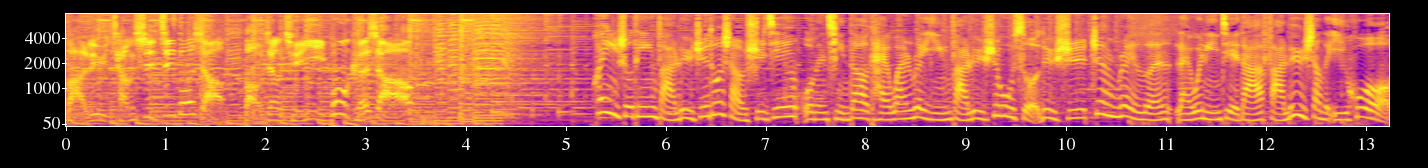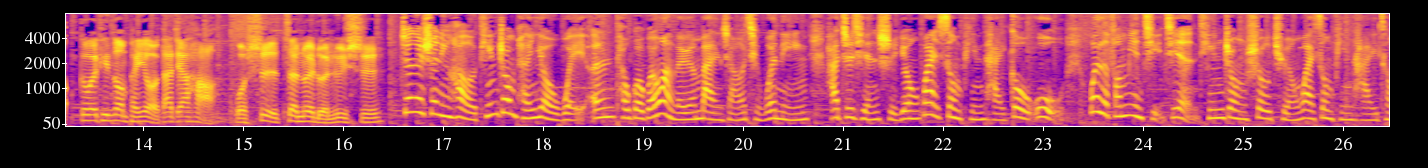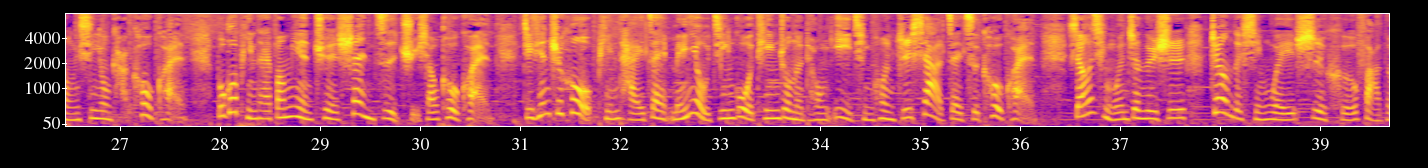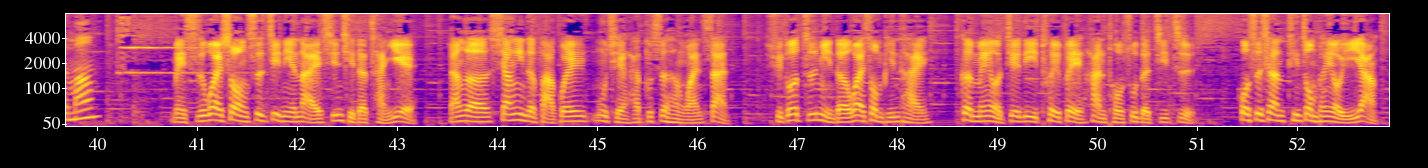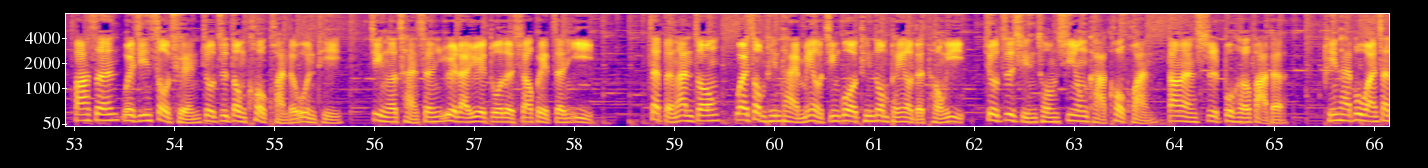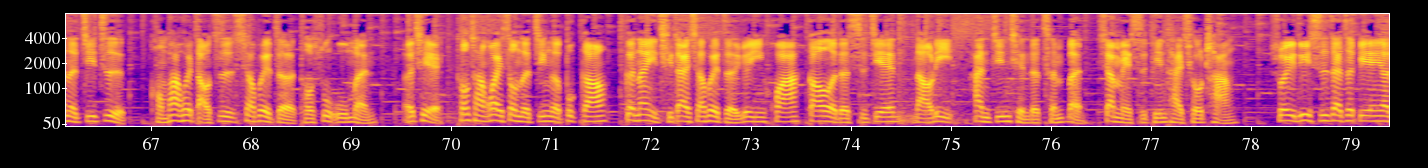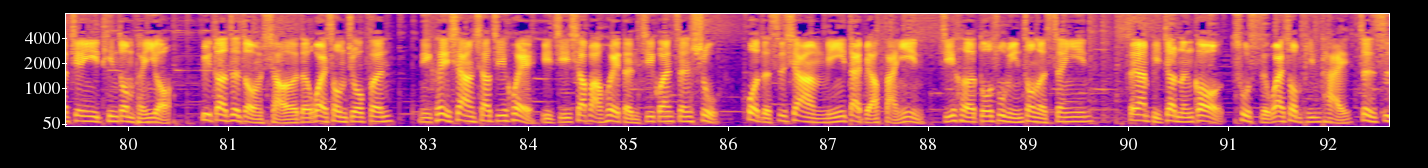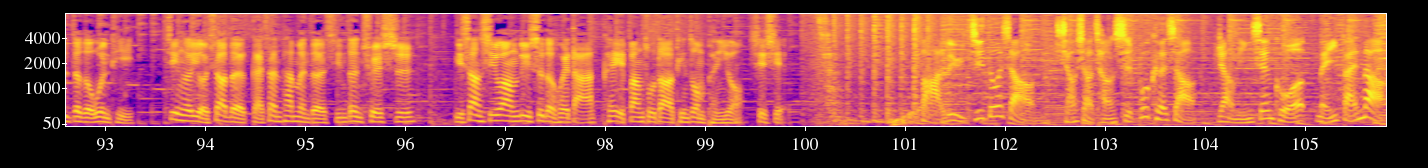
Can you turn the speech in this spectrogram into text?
法律常识知多少？保障权益不可少。欢迎收听《法律知多少》时间，我们请到台湾瑞银法律事务所律师郑瑞伦来为您解答法律上的疑惑。各位听众朋友，大家好，我是郑瑞伦律师。郑律师您好，听众朋友韦恩透过官网留言板想要请问您，他之前使用外送平台购物，为了方便起见，听众授权外送平台从信用卡扣款，不过平台方面却擅自取消扣款。几天之后，平台在没有经过听众的同意情况之下，再次扣款，想要请问郑律师，这样的行为是合法的吗？美食外送是近年来兴起的产业，然而相应的法规目前还不是很完善，许多知名的外送平台更没有建立退费和投诉的机制，或是像听众朋友一样发生未经授权就自动扣款的问题，进而产生越来越多的消费争议。在本案中，外送平台没有经过听众朋友的同意就自行从信用卡扣款，当然是不合法的。平台不完善的机制，恐怕会导致消费者投诉无门，而且通常外送的金额不高，更难以期待消费者愿意花高额的时间、劳力和金钱的成本向美食平台求偿。所以，律师在这边要建议听众朋友，遇到这种小额的外送纠纷，你可以向消基会以及消保会等机关申诉。或者是向民意代表反映，集合多数民众的声音，这样比较能够促使外送平台正视这个问题，进而有效地改善他们的行政缺失。以上希望律师的回答可以帮助到听众朋友，谢谢。法律知多少？小小常识不可少，让您生活没烦恼。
